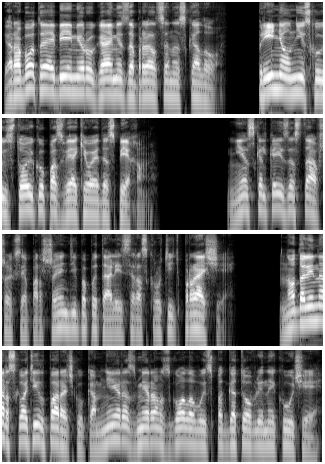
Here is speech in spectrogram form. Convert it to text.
и работая обеими руками забрался на скалу. Принял низкую стойку, позвякивая доспехом. Несколько из оставшихся паршенди попытались раскрутить пращи, но Долинар схватил парочку камней размером с голову из подготовленной кучи.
